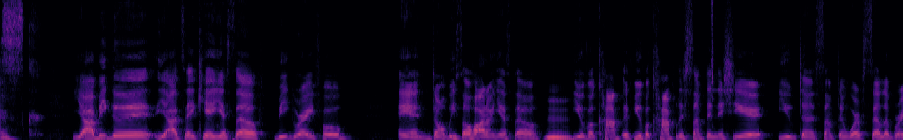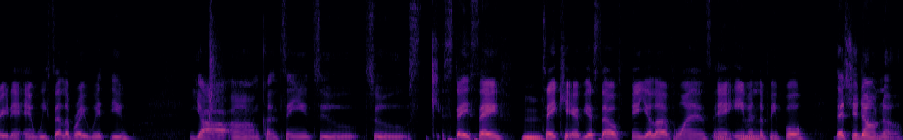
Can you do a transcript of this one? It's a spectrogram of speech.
mask. Y'all be good. Y'all take care of yourself. Be grateful. And don't be so hard on yourself. Mm. You've accom- if you've accomplished something this year, you've done something worth celebrating, and we celebrate with you. Y'all um continue to to stay safe, Mm. take care of yourself and your loved ones, and even Mm-hmm. the people that you don't know.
